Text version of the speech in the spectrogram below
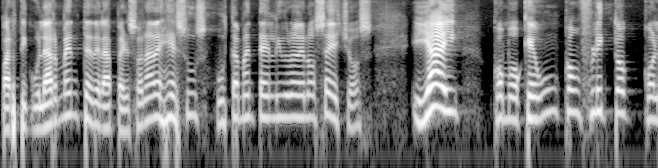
particularmente de la persona de Jesús, justamente en el libro de los Hechos, y hay como que un conflicto con,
